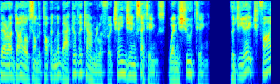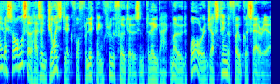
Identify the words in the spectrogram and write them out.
There are dials on the top and the back of the camera for changing settings when shooting. The GH5S also has a joystick for flipping through photos in playback mode or adjusting the focus area.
